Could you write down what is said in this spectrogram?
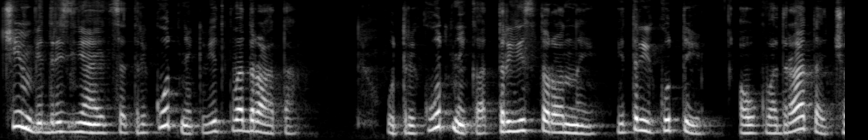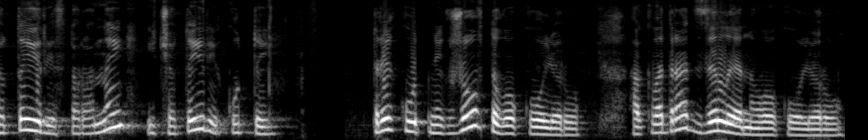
Чим відрізняється трикутник від квадрата? У трикутника три сторони і три кути, а у квадрата чотири сторони і чотири кути. Трикутник жовтого кольору, а квадрат зеленого кольору.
